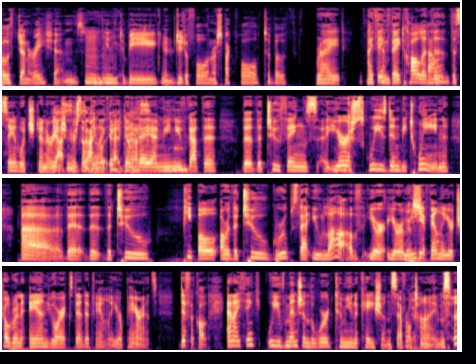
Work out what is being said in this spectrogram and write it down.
both generations, needing to be you know, dutiful and respectful to both. Right. I think they call it the, balance. the sandwich generation Yes, or something like that, don't Yes. they? I mean, you've got the, the, the two things, uh, you're squeezed in between uh, the, the, the two people or the two groups that you love your your immediate family your children and your extended family your parents difficult. And i think you've mentioned the word communication several times.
